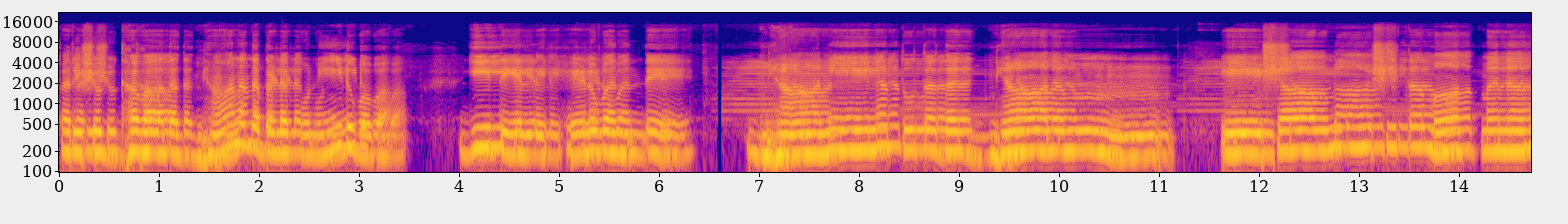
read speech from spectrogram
ಪರಿಶುದ್ಧವಾದ ಜ್ಞಾನದ ಬೆಳಕು ನೀಡುವವ. ಗೀತೆಯಲ್ಲಿ ಹೇಳುವಂತೆ, ಜ್ಞಾನೇನ ತು ತದಜ್ಞಾನಂ ಏಷಾಂ ನಾಶಿತಮಾತ್ಮನಃ.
